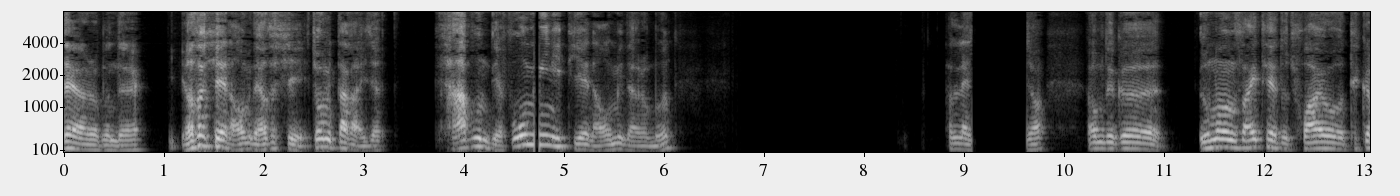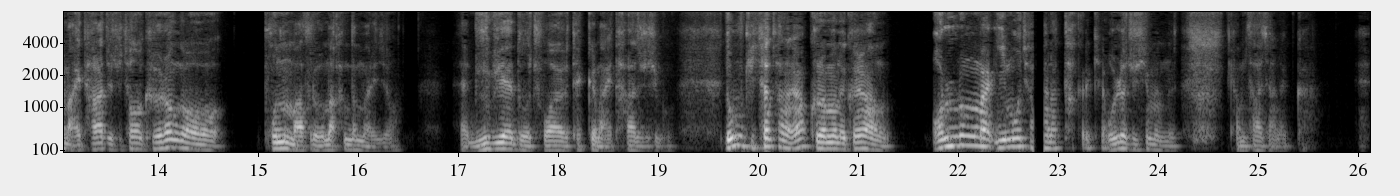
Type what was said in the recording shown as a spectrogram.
여러분들. 6시에 나옵니다, 6시. 좀 이따가 이제 4분 뒤에, 4미니 뒤에 나옵니다, 여러분. 설레죠? 여러분들 그 음원 사이트에도 좋아요, 댓글 많이 달아주시고, 저 그런 거 보는 맛으로 음악 한단 말이죠. 예, 뮤비에도 좋아요, 댓글 많이 달아주시고. 너무 귀찮잖아요? 그러면은 그냥 얼룩말 이모지 하나 탁 이렇게 올려주시면 감사하지 않을까. 예.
